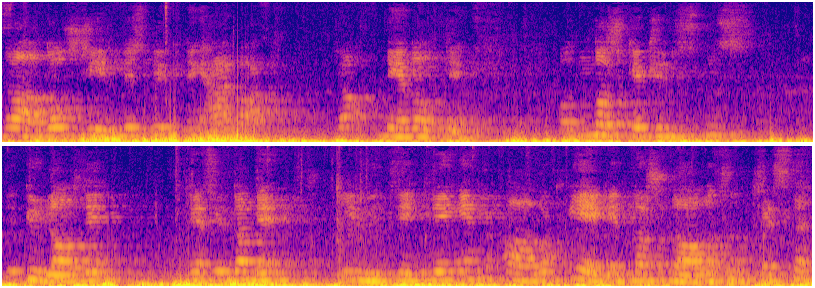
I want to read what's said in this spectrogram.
med Adolf Schirmers bygning her bak fra 1881, og den norske kunstens gullalder med fundament i utviklingen av vårt eget nasjonale fotfeste.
